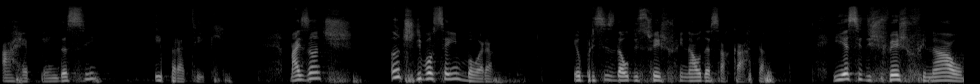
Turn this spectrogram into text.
arrependa-se e pratique. Mas antes, antes de você ir embora, eu preciso dar o desfecho final dessa carta. E esse desfecho final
